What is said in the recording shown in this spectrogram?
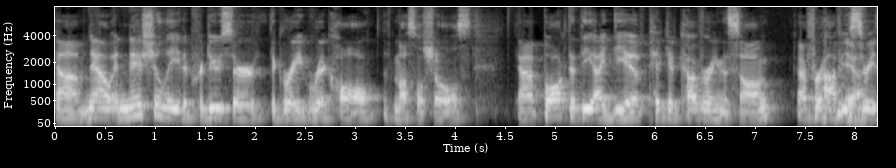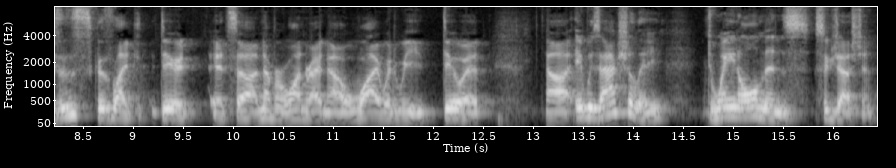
Um, now, initially, the producer, the great Rick Hall of Muscle Shoals, uh, balked at the idea of Pickett covering the song uh, for obvious Yeah. reasons. Because, like, dude, it's uh, number one right now. Why would we do it? Uh, it was actually Duane Allman's suggestion,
